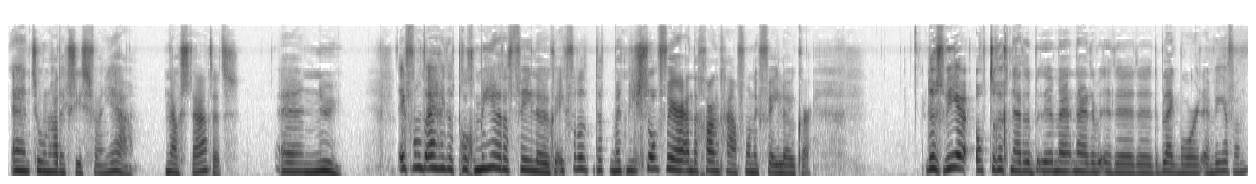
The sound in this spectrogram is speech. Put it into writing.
En toen had ik zoiets van: ja, nou staat het. En nu? Ik vond eigenlijk dat programmeren dat veel leuker. Ik vond dat met die software aan de gang gaan vond ik veel leuker. Dus weer op terug naar de, naar de, de, de Blackboard en weer van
